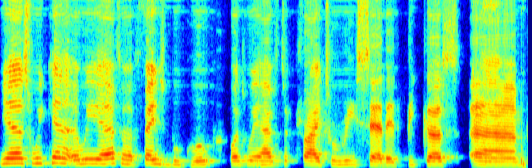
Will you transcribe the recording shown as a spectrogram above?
yes we can we have a facebook group but we have to try to reset it because um,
